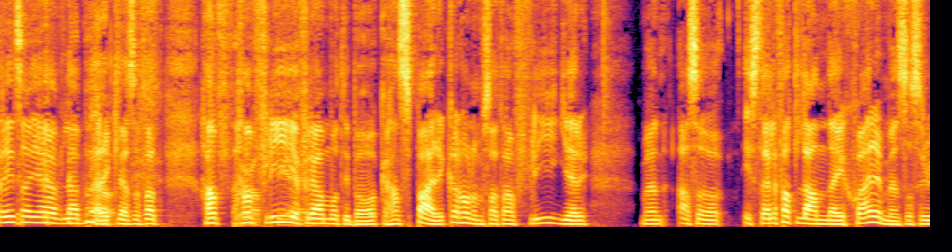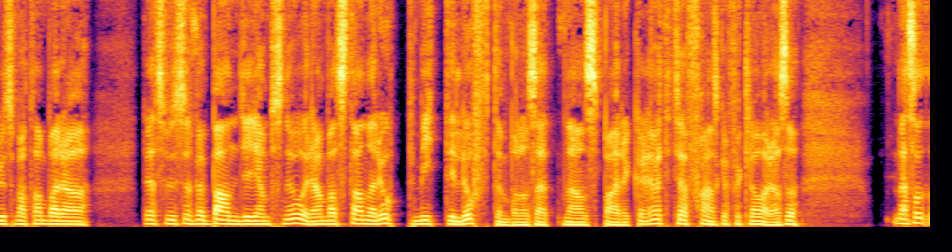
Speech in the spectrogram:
Den är så jävla märklig alltså för att han, han flyger fram och tillbaka. Han sparkar honom så att han flyger. Men alltså istället för att landa i skärmen så ser det ut som att han bara... Det ser ut som ett bungee-jumpsnöre. Han bara stannar upp mitt i luften på något sätt när han sparkar. Jag vet inte hur fan jag ska förklara. Alltså, nästan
